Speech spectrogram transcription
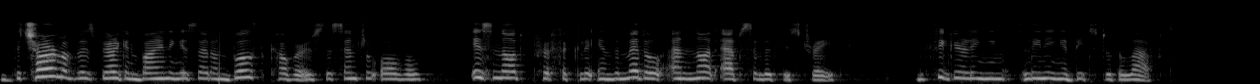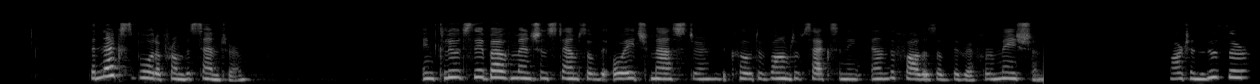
The charm of this Bergen binding is that on both covers the central oval is not perfectly in the middle and not absolutely straight, the figure leaning, leaning a bit to the left. The next border from the center includes the above-mentioned stamps of the O.H. Master, the coat of arms of Saxony, and the Fathers of the Reformation. Martin Luther,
